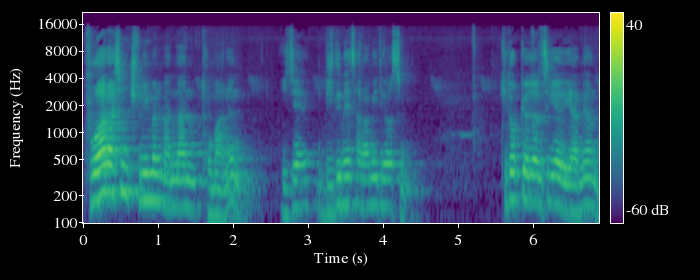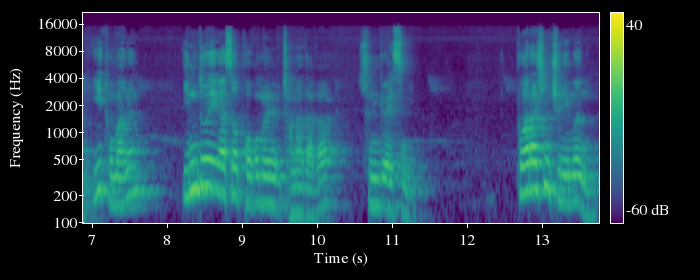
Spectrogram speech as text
부활하신 주님을 만난 도마는 이제 믿음의 사람이 되었습니다. 기독교 전승에 의하면 이 도마는 인도에 가서 복음을 전하다가 순교했습니다. 부활하신 주님은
